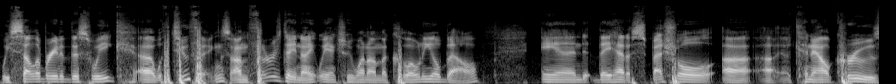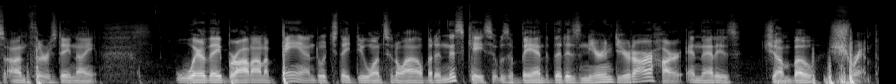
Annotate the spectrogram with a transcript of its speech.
We celebrated this week uh, with two things. On Thursday night, we actually went on the Colonial Belle, and they had a special uh, uh, canal cruise on Thursday night where they brought on a band, which they do once in a while. But in this case, it was a band that is near and dear to our heart, and that is Jumbo Shrimp.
